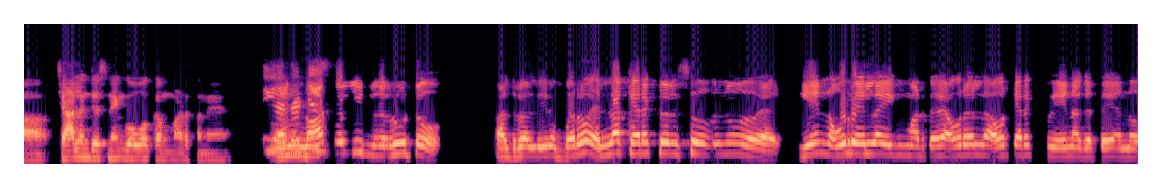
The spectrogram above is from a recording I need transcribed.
ಆ ಚಾಲೆಂಜಸ್ ಹೆಂಗ್ ಓವರ್ಕಮ್ ಮಾಡ್ತಾನೆ. ನಾಟ್ ಓನ್ಲಿ ನರೂಟೋ ಅದ್ರಲ್ಲಿ ಬರೋ ಎಲ್ಲಾ ಕ್ಯಾರೆಕ್ಟರ್ಸ್ ಏನ್ ಅವ್ರು ಎಲ್ಲ ಹೆಂಗ್ ಮಾಡ್ತಾರೆ ಅವರೆಲ್ಲ ಅವ್ರ ಕ್ಯಾರೆಕ್ಟರ್ ಏನಾಗತ್ತೆ ಅನ್ನೋ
